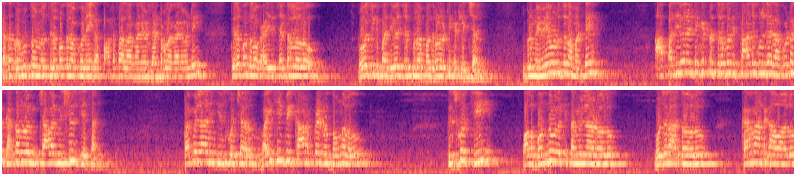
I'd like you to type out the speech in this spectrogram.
గత ప్రభుత్వంలో తిరుపతిలో కొనేక పాఠశాల కానివ్వండి సెంటర్లో కానివ్వండి తిరుపతిలో ఒక ఐదు సెంటర్లలో రోజుకి పదివేలు చెప్పున పది రోజులు టికెట్లు ఇచ్చారు. ఇప్పుడు మేమేం అడుగుతున్నామంటే ఆ పదివేల టికెట్లు తిరుపతి స్థానికులుగా కాకుండా గతంలో చాలా మిస్యూజ్ చేశారు. తమిళనాడు తీసుకొచ్చారు. వైసీపీ కార్పొరేటర్ దొంగలు పిలుచుకొచ్చి వాళ్ళ బంధువులకి తమిళనాడు వాళ్ళు గుజరాత్ వాళ్ళు కర్ణాటక వాళ్ళు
